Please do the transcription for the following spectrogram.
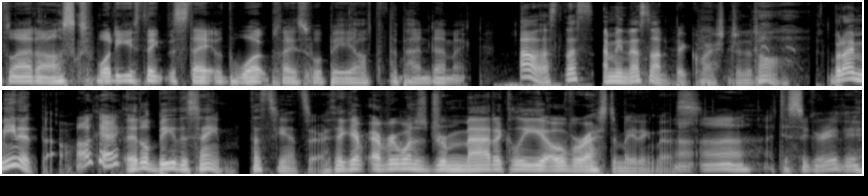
Vlad asks, "What do you think the state of the workplace will be after the pandemic?" Oh, that's that's. I mean, that's not a big question at all. But I mean it though. Okay. It'll be the same. That's the answer. I think everyone's dramatically overestimating this. Uh-uh. I disagree with you.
